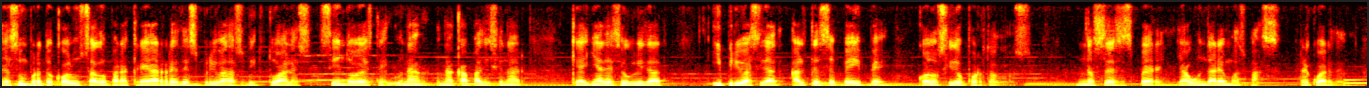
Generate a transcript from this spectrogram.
es un protocolo usado para crear redes privadas virtuales, siendo este una, una capa adicional que añade seguridad y privacidad al TCP/IP conocido por todos. No se desesperen, ya abundaremos más. Recuerden,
